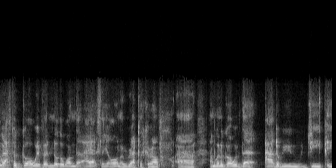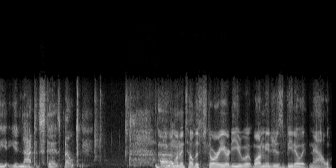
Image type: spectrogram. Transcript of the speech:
going to have to go with another one that I actually own a replica of. Uh, I'm going to go with the IWGP United States belt. Do you Um, want to tell the story or do you want me to just veto it now?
